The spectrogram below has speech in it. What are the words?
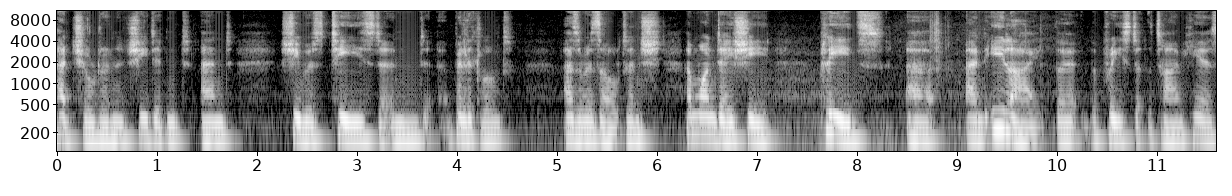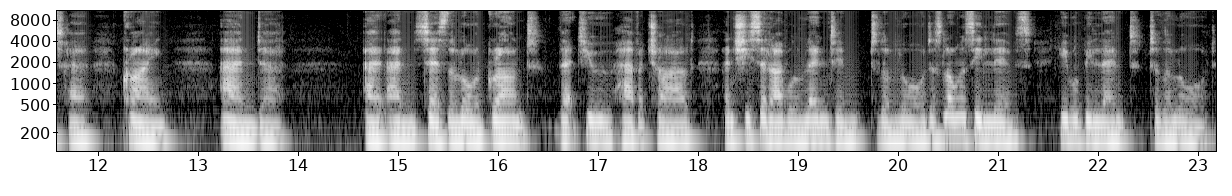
had children and she didn't, and she was teased and belittled as a result. And she, and one day she pleads, uh, and Eli, the the priest at the time, hears her crying, and uh, and, and says, "The Lord grant that you have a child." And she said, "I will lend him to the Lord as long as he lives. He will be lent to the Lord."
